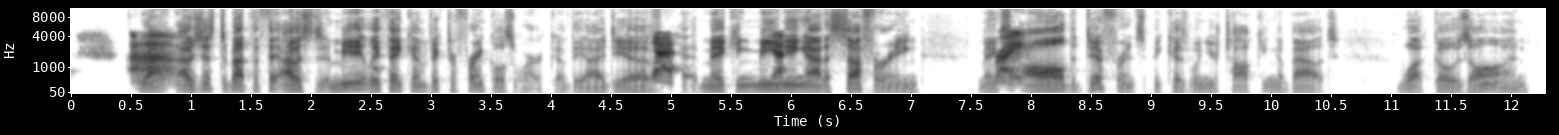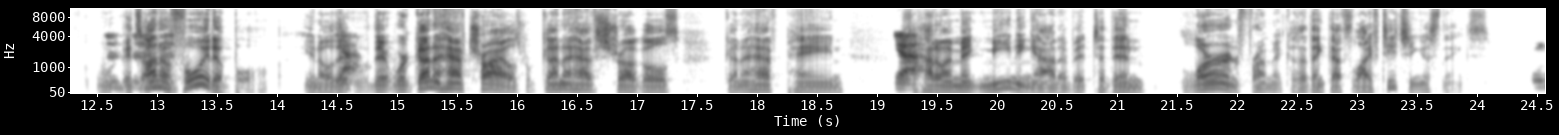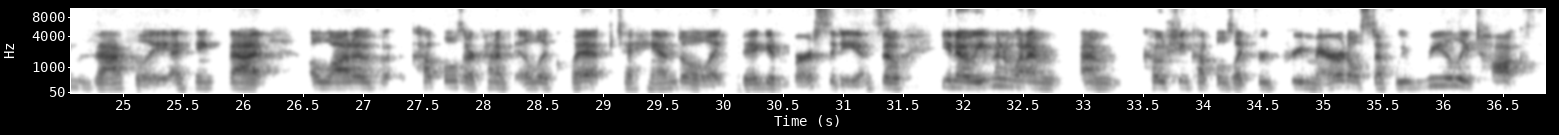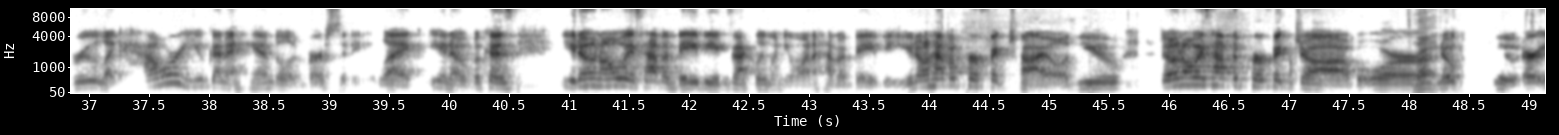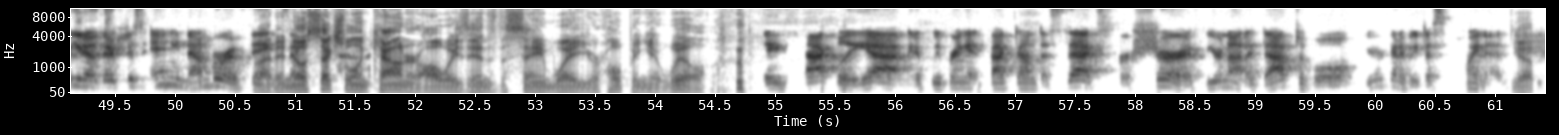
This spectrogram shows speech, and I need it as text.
right. I Um, was just about to think, I was immediately thinking of Viktor Frankl's work of the idea of Yes. uh, making meaning out of suffering makes Right. all the difference because when you're talking about what goes on, w it's mm-hmm. unavoidable. You know, that, Yeah. that we're going to have trials, we're going to have struggles, going to have pain. yeah. So how do I make meaning out of it to then learn from it? Because I think that's life teaching us things. Exactly. I think that a lot of couples are kind of ill-equipped to handle like big adversity. And so, you know, even when I'm I'm coaching couples like through premarital stuff, we really talk through like how are you going to handle adversity? Like, you know, because you don't always have a baby exactly when you want to have a baby. You don't have a perfect child. You don't always have the perfect job or Right. no commute or you know, there's just any number of things. Right. And no sexual encounter always ends the same way you're hoping it will. Exactly. Yeah. I mean, if we bring it back down to sex, for sure, if you're not adaptable, you're going to be disappointed. yep.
